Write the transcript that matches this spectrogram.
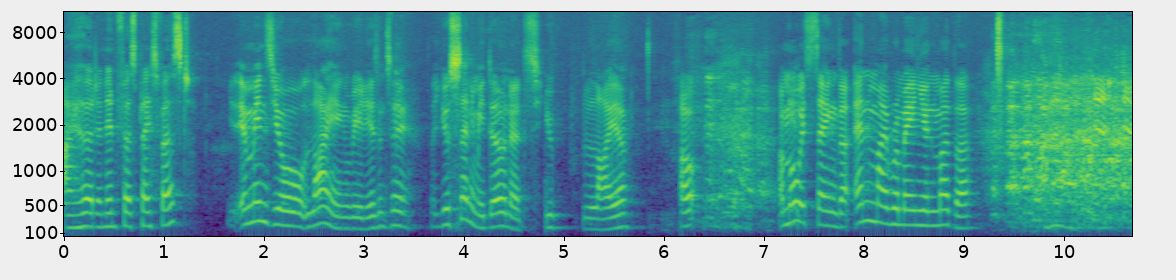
I heard an in first place first. It means you're lying, really, isn't it? You're sending me donuts, you liar. Oh, I'm always saying that, and my Romanian mother.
